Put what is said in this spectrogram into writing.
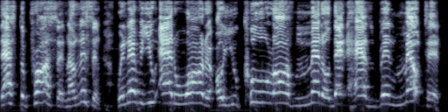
That's the process. Now, listen, whenever you add water or you cool off metal that has been melted,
